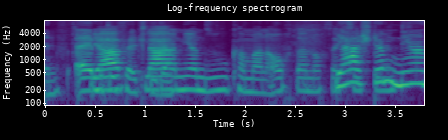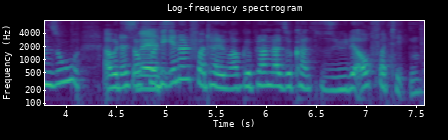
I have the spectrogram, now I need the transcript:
Einen äh, Ja, klar, Nianzu kann man auch dann noch Ja, stimmt, Nean Su. Aber das ist auch für die Innenverteidigung abgeplant, also kannst du Süle auch verticken.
